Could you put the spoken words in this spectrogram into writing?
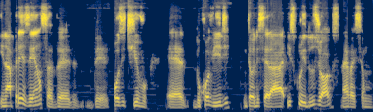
e na presença de, de positivo é, do Covid, então ele será excluído dos jogos, né? Vai ser um,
